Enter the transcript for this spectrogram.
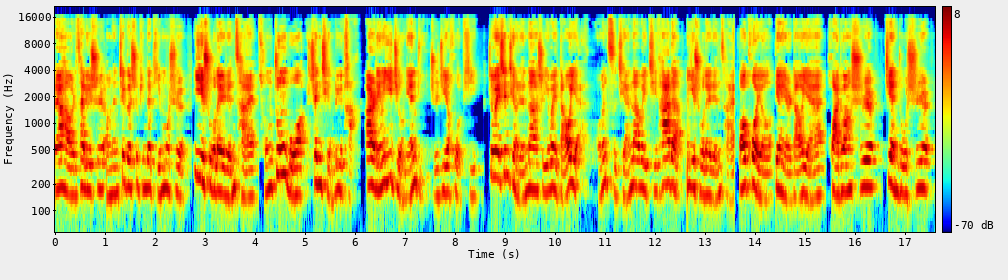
大家好，我是蔡律师。我们这个视频的题目是艺术类人才从中国申请绿卡，二零一九年底直接获批。这位申请人呢是一位导演。我们此前呢为其他的艺术类人才，包括有电影导演、化妆师、建筑师、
